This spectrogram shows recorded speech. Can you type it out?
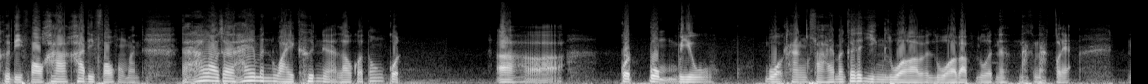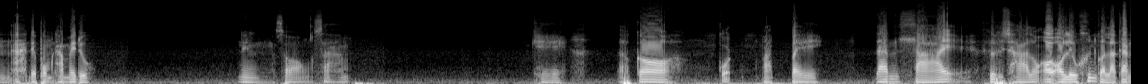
คือ default ค่าค่า default ของมัน แต่ถ้าเราจะให้มันไวขึ้นเนี่ย เราก็ต้องกดเอ่อกดปุ่มวิวบวกทางซ้ายมันก็จะยิงรัวรัวแบบรัวนะหนักๆเลยอะอะ เดี๋ยวผมทำให้ดูหนึ่งสองสามโอเค แล้วก็กดปรับไปด้านซ้ายคือช้าลงเอาเอาเร็วขึ้นก่อนแล้วกัน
